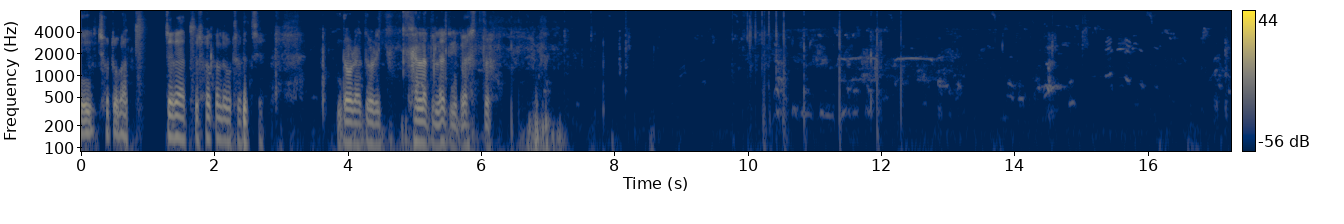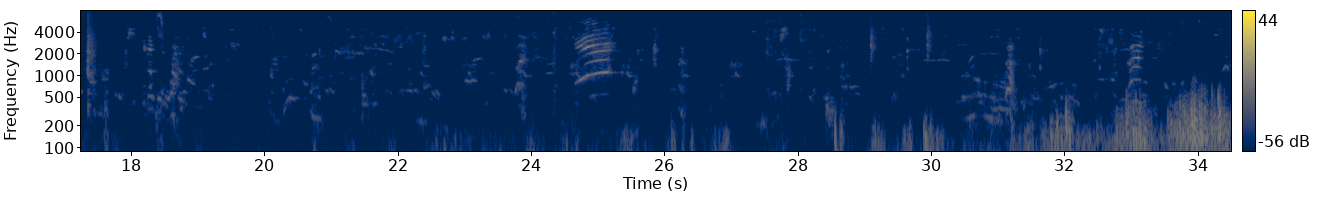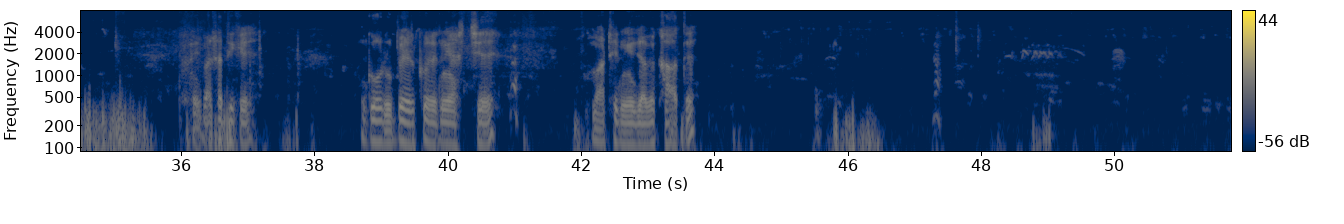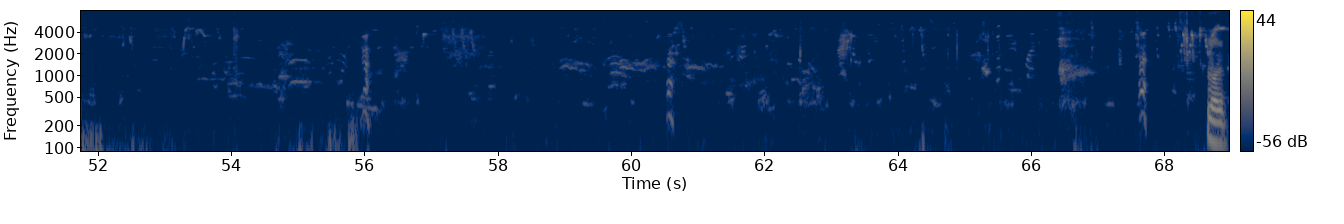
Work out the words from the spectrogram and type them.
এই ছোট বাচ্চারা এত সকালে উঠে গেছে। দৌড়াদৌড়ি খেলাধুলা নিয়ে ব্যস্ত। এই বাসা থেকে গরু বের করে নিয়ে আসছে। মাঠে নিয়ে যাবে খাওয়াতে।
